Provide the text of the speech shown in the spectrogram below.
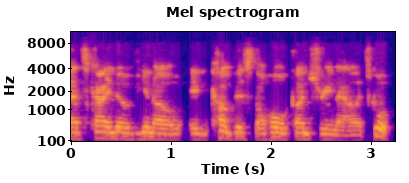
that's kind of you know encompassed the whole country now. It's cool.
